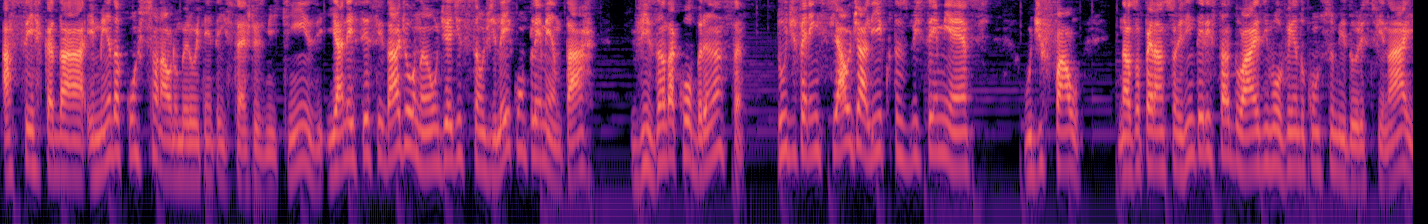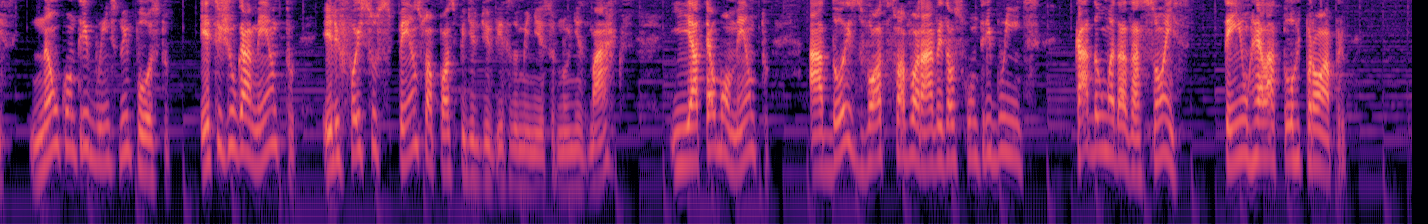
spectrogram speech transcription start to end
acerca da emenda constitucional número 87 de 2015 e a necessidade ou não de edição de lei complementar visando a cobrança do diferencial de alíquotas do ICMS, o DIFAL, nas operações interestaduais envolvendo consumidores finais não contribuintes do imposto. Esse julgamento ele foi suspenso após pedido de vista do ministro Nunes Marques e até o momento há dois votos favoráveis aos contribuintes. Cada uma das ações tem um relator próprio.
